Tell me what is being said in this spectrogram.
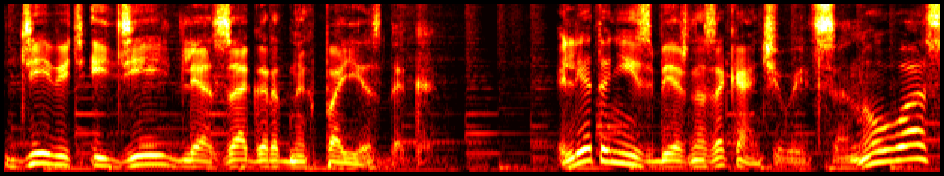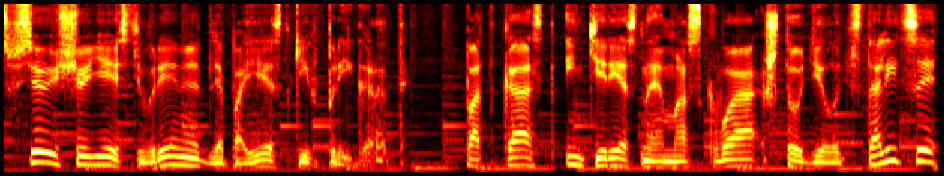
Девять идей для загородных поездок. Лето неизбежно заканчивается, но у вас все еще есть время для поездки в пригород. Подкаст «Интересная Москва. Что делать в столице»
